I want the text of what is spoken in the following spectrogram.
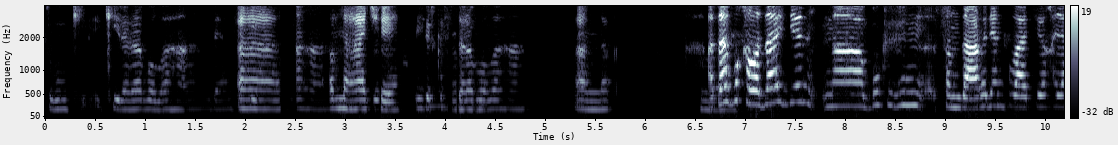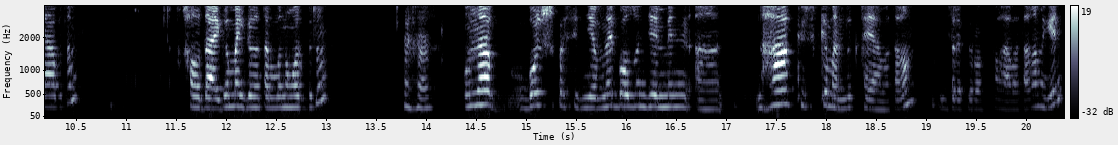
тугум кирера была, ага, а Ага. нахаче бир көстөрө боло, ага. аннык А так бу халадай ден на бу күн сандары ден платье хаябытым. Халадайга майгана там мунуңор бутум. Ага. Уна больше повседневный болун ден мен а, ха күскө мандык хаябатагам, драпировка хаябатагам еген.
